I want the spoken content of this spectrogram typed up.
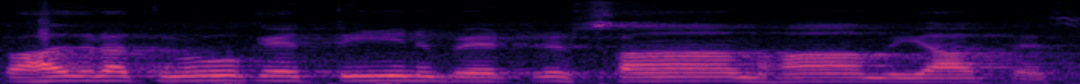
تو حضرت نو کے تین بیٹے سام حام یافس۔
